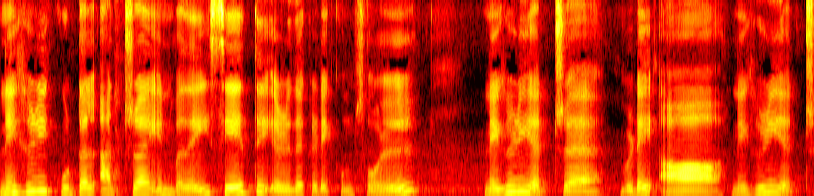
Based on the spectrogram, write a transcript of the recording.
நெகிழி கூட்டல் அற்ற என்பதை சேர்த்து எழுத கிடைக்கும் சொல் நெகிழியற்ற விடை ஆ நெகிழியற்ற.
